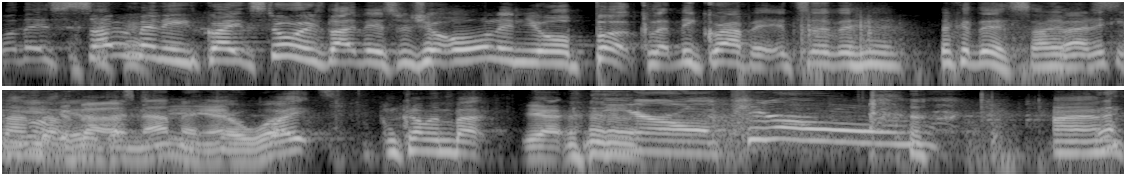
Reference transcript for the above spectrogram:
Well, there's so many great stories like this, which are all in your book. Let me grab it. It's over here. Look at this. I Well, look stand at up. you. Look at that. Aerodynamic That's or what? Wait, I'm coming back. Yeah. And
